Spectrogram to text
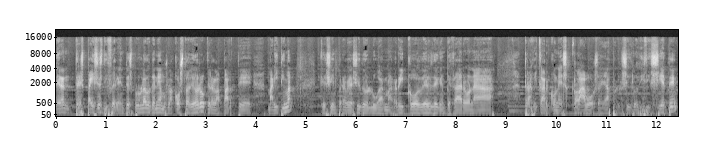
eran tres países diferentes. Por un lado teníamos la Costa de Oro, que era la parte marítima, que siempre había sido el lugar más rico desde que empezaron a traficar con esclavos allá por el siglo XVII.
